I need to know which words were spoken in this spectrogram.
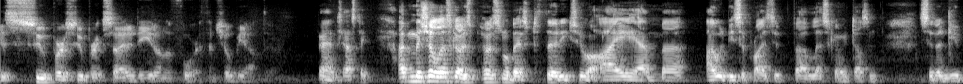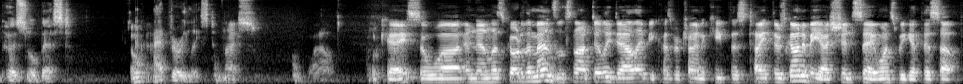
is super super excited to eat on the fourth, and she'll be out there. Fantastic. Uh, Michelle Lesko's personal best 32. I am. Uh, I would be surprised if uh, Lesko doesn't set a new personal best Okay, at very least. nice. Wow. Okay, so uh, and then let's go to the men's. Let's not dilly dally because we're trying to keep this tight. There's going to be, I should say, once we get this up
